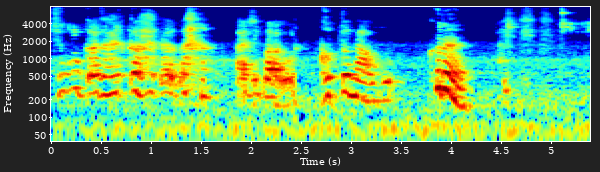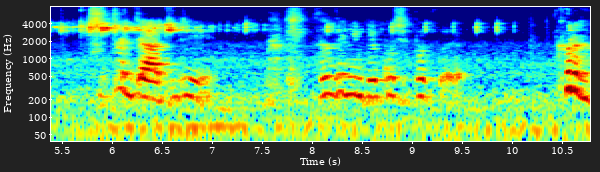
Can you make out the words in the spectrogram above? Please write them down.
죽을까 살까 하다가 마지막으로 겁도 나고 그래. 진짜인지 아닌지 선생님 뵙고 싶었어요. 그래.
